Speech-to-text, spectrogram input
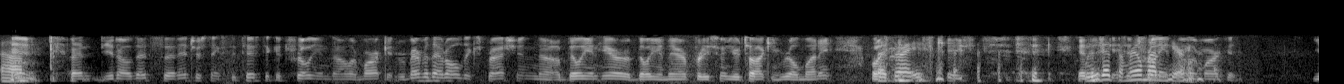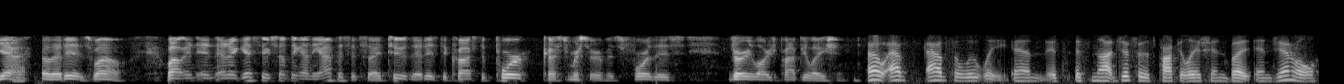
Um, and you know that's an interesting statistic, a trillion dollar market. Remember that old expression, uh, a billion here, a billion there. Pretty soon you're talking real money. Well, that's right. In this case, in We've this got case, some real money here. market. Yeah, oh, that is wow. Well, and, and, and I guess there's something on the opposite side too. That is the cost of poor customer service for this very large population. Oh, ab- absolutely, and it's it's not just for this population, but in general.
